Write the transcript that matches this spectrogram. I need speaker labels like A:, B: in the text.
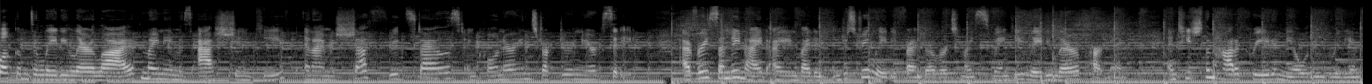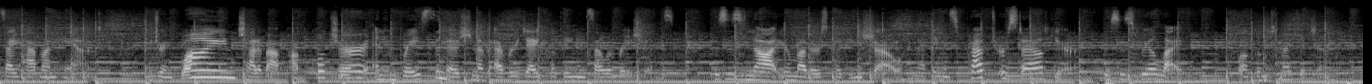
A: Welcome to Lady Lair Live. My name is Ashton Keefe, and I'm a chef, food stylist, and culinary instructor in New York City. Every Sunday night, I invite an industry lady friend over to my swanky Lady Lair apartment and teach them how to create a meal with ingredients I have on hand. We drink wine, chat about pop culture, and embrace the notion of everyday cooking and celebrations. This is not your mother's cooking show. Nothing is prepped or styled here. This is real life. Welcome to my kitchen.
